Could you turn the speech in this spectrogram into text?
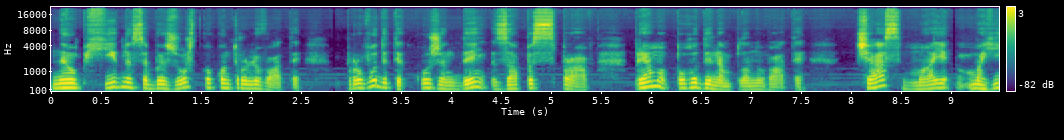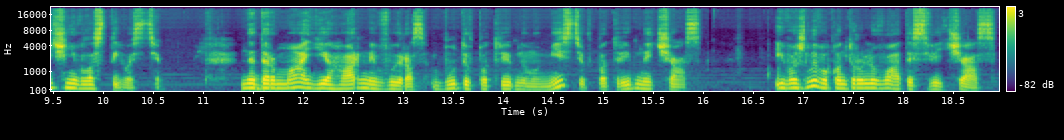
Необхідно себе жорстко контролювати, проводити кожен день запис справ, прямо по годинам планувати. Час має магічні властивості. Недарма є гарний вираз бути в потрібному місці в потрібний час. І важливо контролювати свій час.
